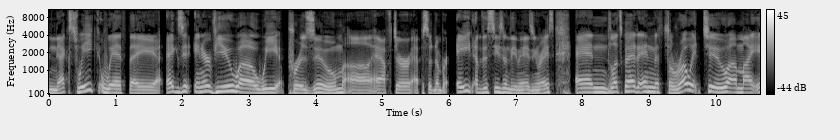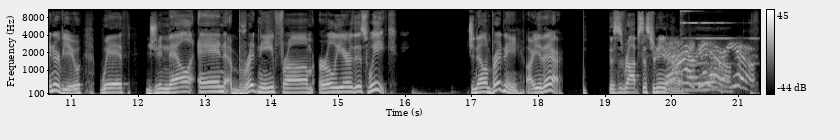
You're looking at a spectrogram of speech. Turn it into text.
next week with a exit interview. Uh, we presume uh, after episode number eight of this season of The Amazing Race, and let's go ahead and throw it to uh, my interview with Janelle and Brittany from earlier this week. Janelle and Brittany, are you there? This is Rob Cesternino. How are you? How are you?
